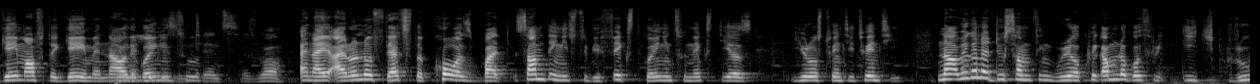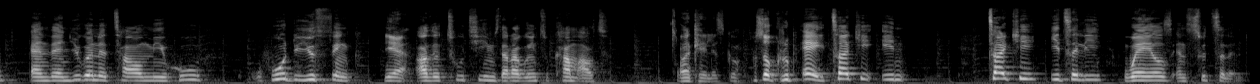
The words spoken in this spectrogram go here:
game after game, and now Premier they're going into. intense as well. And I, I don't know if that's the cause, but something needs to be fixed going into next year's Euros 2020. Now we're gonna do something real quick. I'm gonna go through each group, and then you're gonna tell me who, who do you think Yeah. are the two teams that are going to come out. Okay, let's go. So Group A, Turkey in Turkey, Italy, Wales, and Switzerland.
